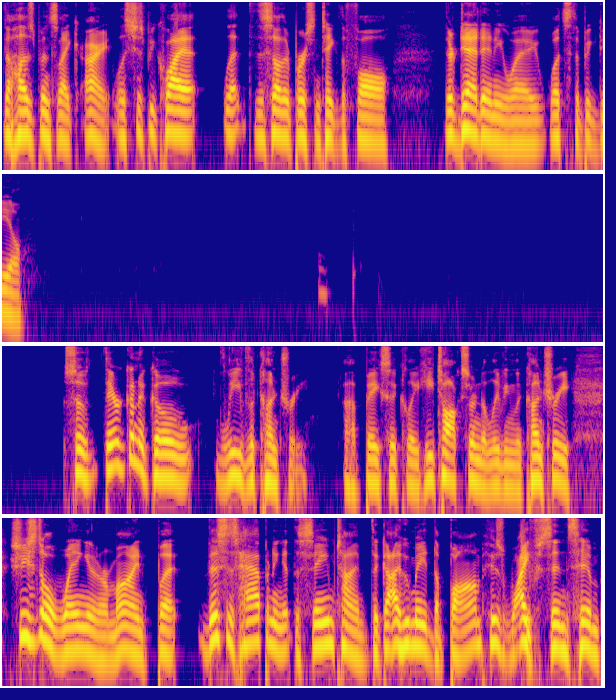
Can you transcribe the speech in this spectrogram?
the husband's like, all right, let's just be quiet. Let this other person take the fall. They're dead anyway. What's the big deal? So they're going to go leave the country. Uh, basically, he talks her into leaving the country. She's still weighing it in her mind, but this is happening at the same time. The guy who made the bomb, his wife sends him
